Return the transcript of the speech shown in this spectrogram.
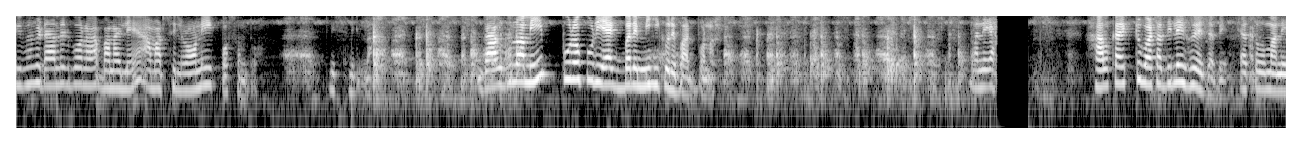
এইভাবে ডালের বড়া বানাইলে আমার ছেলের অনেক পছন্দ। বিসমিল্লা ডালগুলো আমি পুরোপুরি একবারে মিহি করে বাটবো না। মানে হালকা একটু বাটা দিলেই হয়ে যাবে। এত মানে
